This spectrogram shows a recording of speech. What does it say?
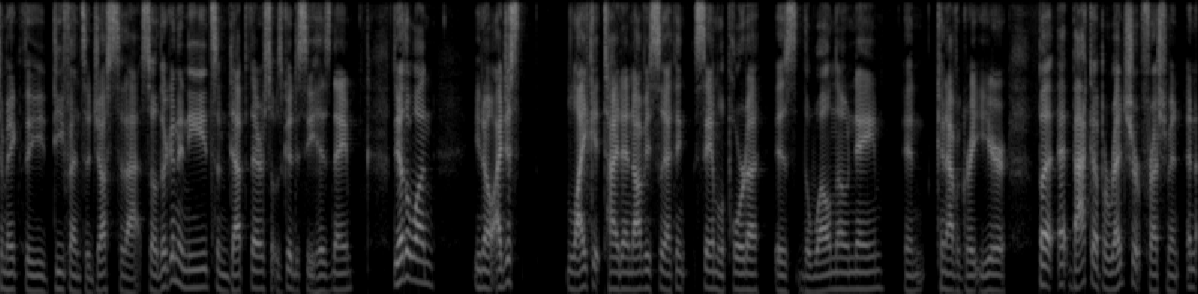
to make the defense adjust to that. So they're going to need some depth there. So it was good to see his name. The other one, you know, I just like it tight end. Obviously, I think Sam LaPorta is the well known name and can have a great year. But at backup, a redshirt freshman, and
